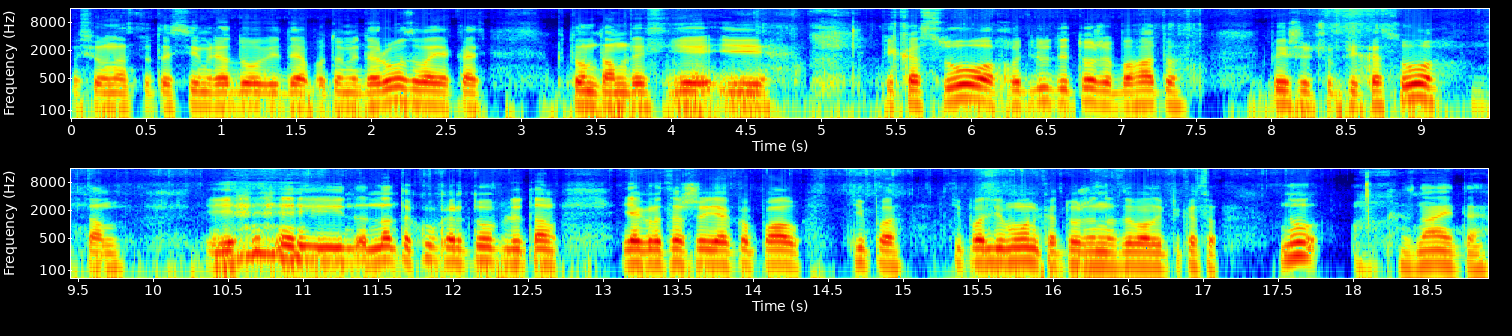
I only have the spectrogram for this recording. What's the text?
Ось у нас тут сім рядов іде, потім іде розова якась, потім там десь є і Пікасо, хоч люди теж багато пишуть, що Пікасо там і, і на, таку картоплю, там, як оце, що я копав, типа, типа лимонка теж називали Пікасо. Ну, знаєте,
